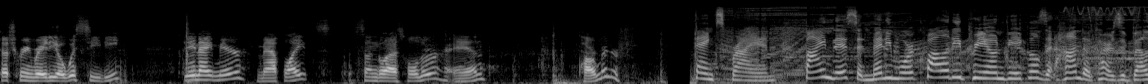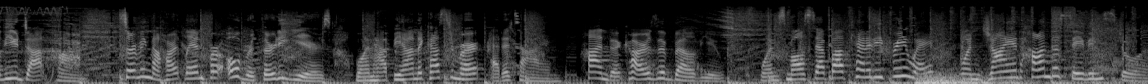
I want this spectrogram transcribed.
touchscreen radio with CD, day night mirror, map lights, sunglass holder, and power mirror. Thanks, Brian. Find this and many more quality pre owned vehicles at HondaCarsOfBellevue.com. Serving the heartland for over 30 years, one happy Honda customer at a time. Honda Cars of Bellevue. One small step off Kennedy Freeway, one giant Honda savings store.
